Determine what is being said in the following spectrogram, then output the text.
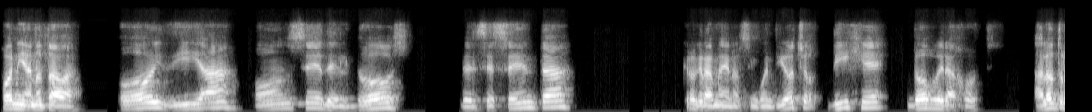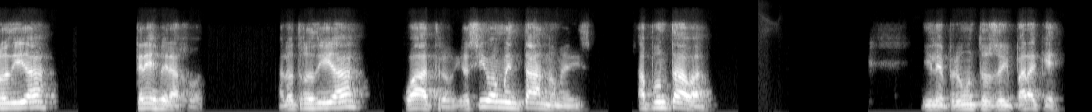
ponía, anotaba, hoy día 11 del 2 del 60 creo que era menos, 58, dije dos verajot. Al otro día, tres verajot. Al otro día, cuatro. Y así iba aumentando, me dice. Apuntaba. Y le pregunto yo, ¿y para qué?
